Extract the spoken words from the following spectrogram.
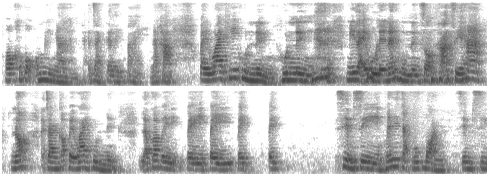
เพราะเขาบอกว่ามีงานอาจารย์ก็เลยไปนะคะ ไปไหว้ที่หุ่นหนึ่งหุ่นหนึ่งมีหลายหุ่นเลยนะหุ่นหนึ่งสองสามสี่ห้าเนาะอาจารย์ก็ไปไหว้หุ่นหนึ่งแล้วก็ไปไปไปไปไปเซียมซีไม่ได้จับลูกบอลเซียมซี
